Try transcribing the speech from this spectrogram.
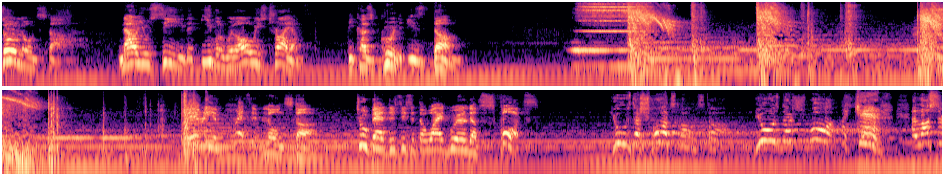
So, Lone Starr, now you see that evil will always triumph because good is dumb. Very impressive, Lone Starr. Too bad this isn't the wide world of sports. Use the Schwartz, Lone Starr. Use the Schwartz. I can't. I lost the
